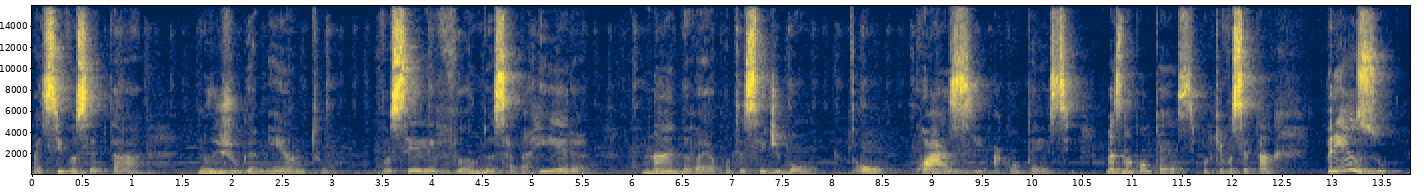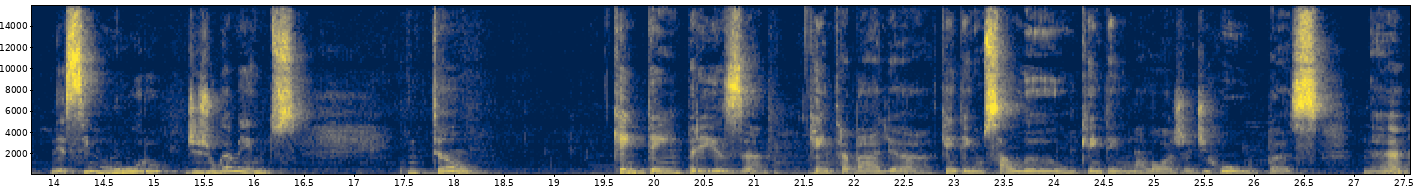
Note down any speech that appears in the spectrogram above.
Mas se você está no julgamento, você elevando essa barreira, nada vai acontecer de bom. Ou quase acontece, mas não acontece porque você está preso nesse muro de julgamentos. Então, quem tem empresa, quem trabalha, quem tem um salão, quem tem uma loja de roupas, né?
